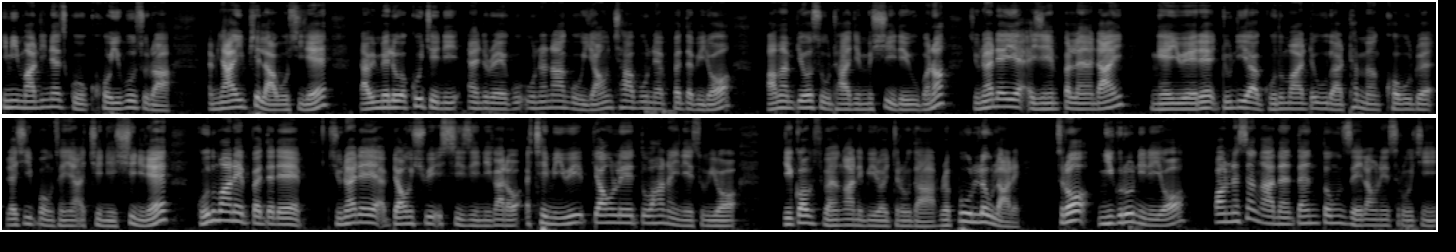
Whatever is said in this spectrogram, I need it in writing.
အီမီမာတီနက်စ်ကိုခေါ်ယူဖို့ဆိုတာအများကြီးဖြစ်လာဖို့ရှိတယ်။ဒါပေမဲ့လို့အခုချိန်ဒီအန်ဒရေကိုဦးနနာကိုရောင်းချဖို့နဲ့ပတ်သက်ပြီးတော့ဘာမှပြောဆိုထားခြင်းမရှိသေးဘူးပေါ့နော်။ United ရဲ့အရင်ပလန်အတိုင်းငယ်ရွယ်တဲ့ဒုတိယဂိုးသမားတဦးသာထပ်မံခေါ်ဖို့အတွက်လက်ရှိပုံစံရအခြေအနေရှိနေတယ်။ဂိုးသမားနဲ့ပတ်သက်တဲ့ United ရဲ့အပြောင်းရွှေ့အစီအစဉ်တွေကတော့အချိန်မီ၍ပြောင်းလဲသွားနိုင်တယ်ဆိုပြီးတော့ Jacobs Ban ကနေပြီးတော့ကျွန်တော်တို့ဒါ report လုပ်လာတယ်။ ဆိုတော့ညီကတို့အနေနဲ့ရောပေါင်25တန်းတန်း30လောက်နေဆိုလို့ရှိရင်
